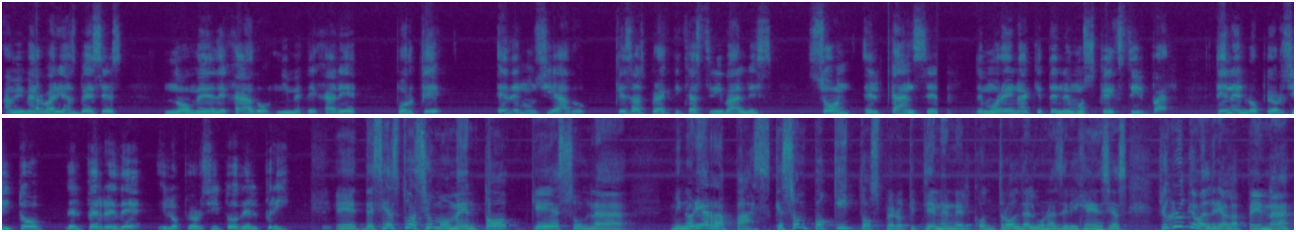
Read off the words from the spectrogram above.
a mí me varias veces, no me he dejado ni me dejaré porque he denunciado que esas prácticas tribales son el cáncer de Morena que tenemos que extirpar. Tienen lo peorcito del PRD y lo peorcito del PRI. Eh, decías tú hace un momento que es una minoría rapaz, que son poquitos, pero que tienen el control de algunas dirigencias. Yo creo que valdría la pena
